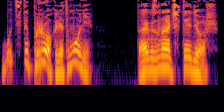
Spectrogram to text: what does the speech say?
Будь ты проклят, Муни! Так значит, идешь.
